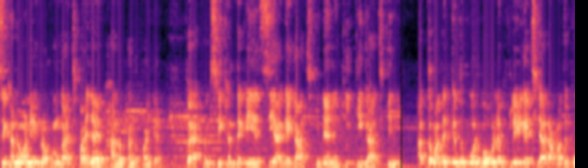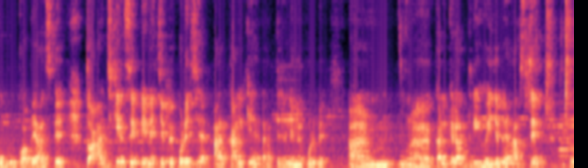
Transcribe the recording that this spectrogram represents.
সেখানে অনেক রকম গাছ পাওয়া যায়, ভালো ভালো পাওয়া যায়। তো এখন সেখান থেকে এসি আগে গাছ কিনে এনে কি কি গাছ কিনি। আর তোমাদেরকে তো বলব বলে ভুলে গেছি, আর আমাদের প্রভু কবে আসবে? তো আজকে সে ট্রেনে চেপে পড়েছে, আর কালকে রাত্রে নেমে পড়বে। আর কালকে রাত্রি হয়ে যাবে আসতে। তো,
